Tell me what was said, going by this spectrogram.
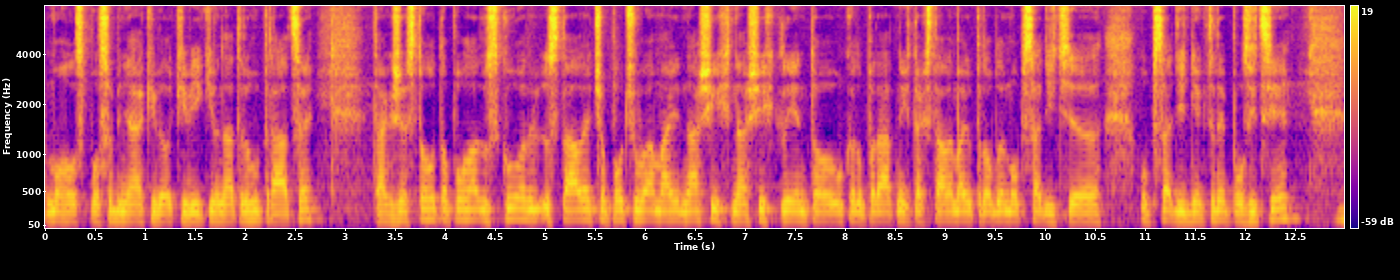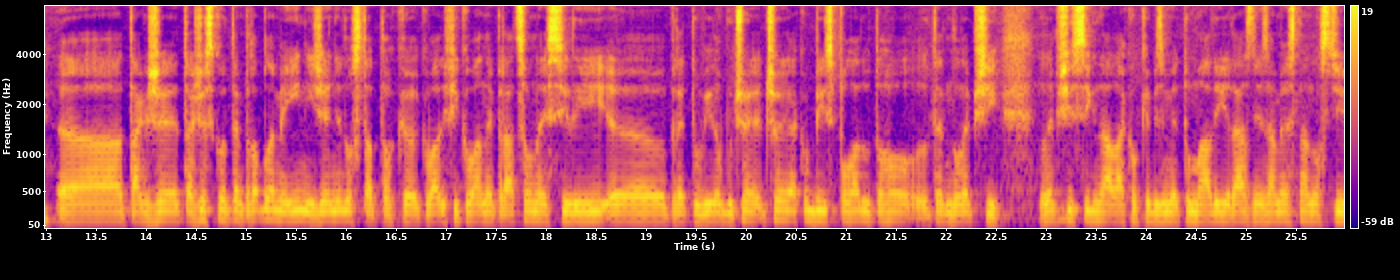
mohol spôsobiť nejaký veľký výkyv na trhu práce. Takže z tohoto pohľadu skôr stále, čo počúvam aj našich, našich klientov korporátnych, tak stále majú problém obsadiť, e, obsadiť niektoré pozície. Uh, takže, takže skôr ten problém je iný, že je nedostatok kvalifikovanej pracovnej sily uh, pre tú výrobu, čo je, čo je akoby z pohľadu toho ten lepší, lepší signál, ako keby sme tu mali rast nezamestnanosti.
